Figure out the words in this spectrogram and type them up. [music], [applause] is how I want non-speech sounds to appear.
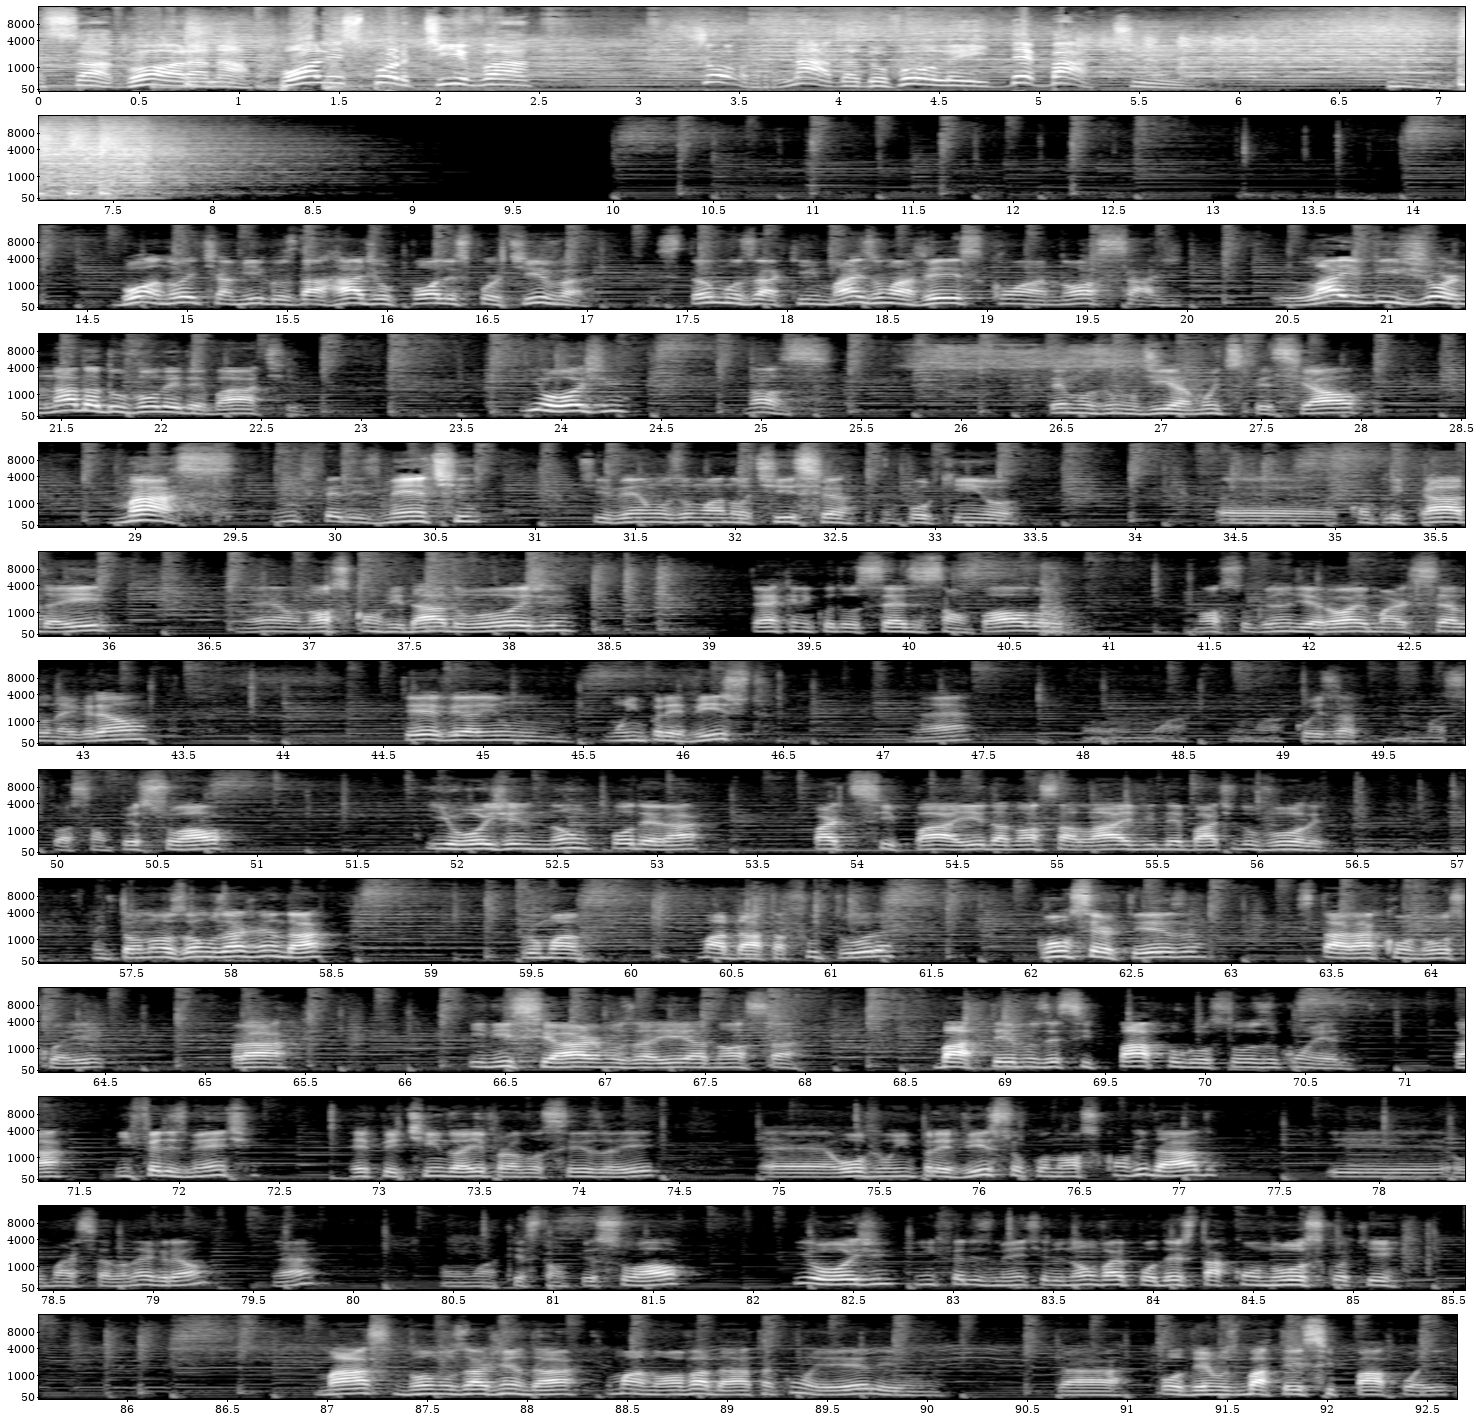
Começa agora na Poliesportiva Jornada do Vôlei Debate. Boa noite, amigos da Rádio Poliesportiva. Estamos aqui mais uma vez com a nossa live Jornada do Vôlei Debate. E hoje nós temos um dia muito especial, mas infelizmente tivemos uma notícia um pouquinho é, complicada aí. Né? O nosso convidado hoje, técnico do SESI São Paulo, nosso grande herói Marcelo Negrão, teve aí um, um imprevisto, né? Uma, uma, coisa, uma situação pessoal e hoje ele não poderá participar aí da nossa live debate do vôlei. Então nós vamos agendar para uma, uma data futura, com certeza estará conosco aí para iniciarmos aí a nossa batermos esse papo gostoso com ele, tá? Infelizmente, repetindo aí para vocês aí, é, houve um imprevisto com o nosso convidado e o Marcelo Negrão, né? Uma questão pessoal e hoje, infelizmente, ele não vai poder estar conosco aqui. Mas vamos agendar uma nova data com ele um, para podermos bater esse papo aí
